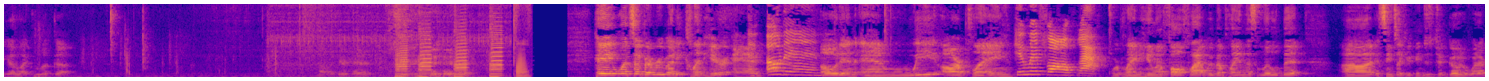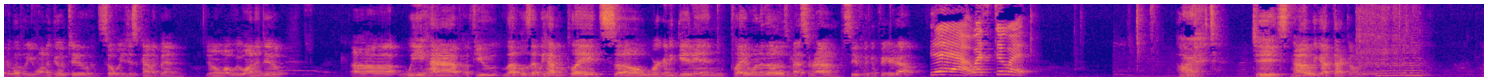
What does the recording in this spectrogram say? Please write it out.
You gotta like look up. Not with your head. hey, what's up everybody? Clint here and, And Odin. Odin and we are playing Human Fall Flat. we're playing Human Fall Flat. We've been playing this a little bit. Uh, it seems like you can just go to whatever level you want to go to. So we just kind of been doing what we want to do. Uh, we have a few levels that we haven't played, so we're gonna get in, play one of those, mess around, see if we can figure it out. Yeah, let's do it. All right. Jeez, now that we got that going.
